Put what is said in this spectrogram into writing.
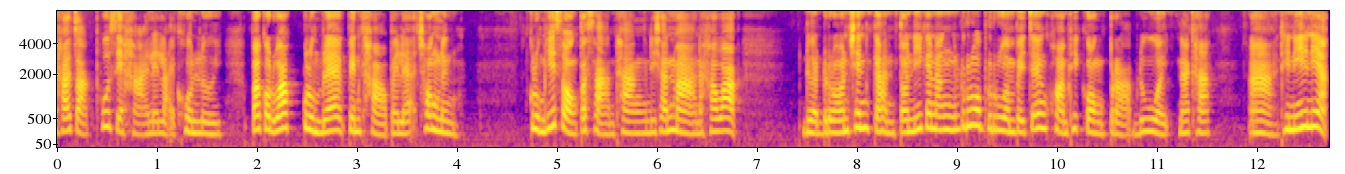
นะคะ จากผู้เสียหายหลาย ๆ คนเลย ปรากฏว่ากลุ่มแรกเป็นข่าวไปแล้วช่องหนึ่ง กลุ่มที่สองประสานทางดิฉันมานะคะว่า เดือดร้อนเช่นกัน ตอนนี้กำลังรวบรวมไปแจ้งความที่กองปราบด้วยนะคะอ่าทีนี้เนี่ย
